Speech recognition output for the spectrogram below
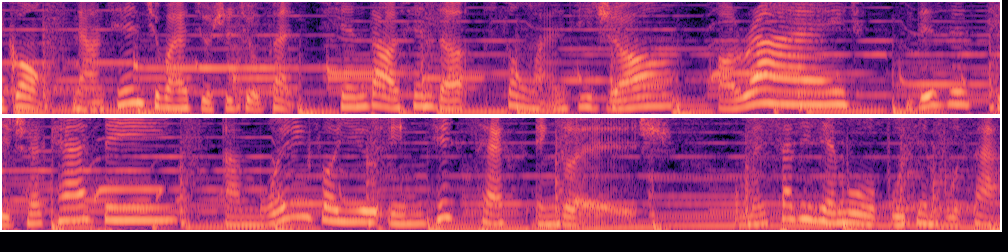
共两千九百九十九份，先到先得，送完即止哦。All right, this is Teacher Cathy. I'm waiting for you in His Text English. 我们下期节目不见不散。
